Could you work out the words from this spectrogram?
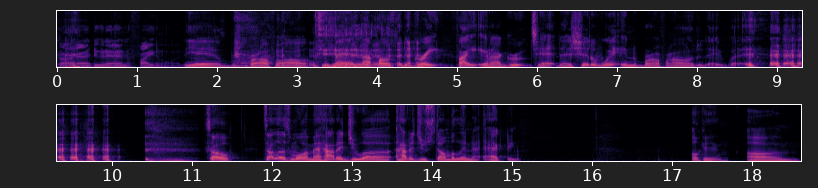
So I gotta do that in the fighting one. Yeah, brawl for all, man. And I posted a great fight in our group chat that should have went in the brawl for all today, but. so tell us more, man. How did you uh How did you stumble into acting? Okay. Um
